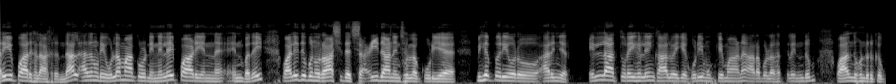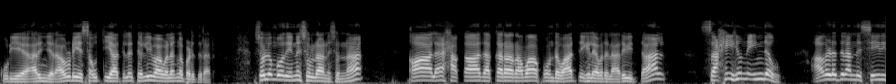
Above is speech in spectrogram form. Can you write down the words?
அறிவிப்பார்களாக இருந்தால் அதனுடைய உலமாக்களுடைய நிலைப்பாடு என்ன என்பதை வலிதுபனு ராஷித சைதான் என்று சொல்லக்கூடிய மிகப்பெரிய ஒரு அறிஞர். எல்லா துறைகளையும் கால் வைக்கக்கூடிய முக்கியமான அரபு உலகத்தில் இன்றும் வாழ்ந்து கொண்டிருக்கக்கூடிய அறிஞர். அவருடைய சௌத்தியாத்தில் தெளிவாக விளங்கப்படுத்துகிறார் சொல்லும்போது என்ன சொல்கிறான்னு சொன்னால் கால ஹகா தக்கர ரவா போன்ற வார்த்தைகளை அவர்கள் அறிவித்தால் சஹிஹுன் இந்தவு அவரிடத்தில் அந்த செய்தி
